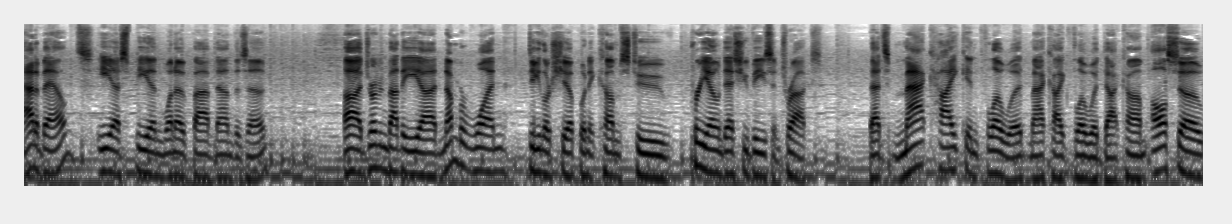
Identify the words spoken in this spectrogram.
Out of bounds, ESPN 1059 The Zone. Uh, driven by the uh, number one dealership when it comes to pre owned SUVs and trucks. That's Mac Haik in Flowwood, MacHaikFlowwood.com. Also,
